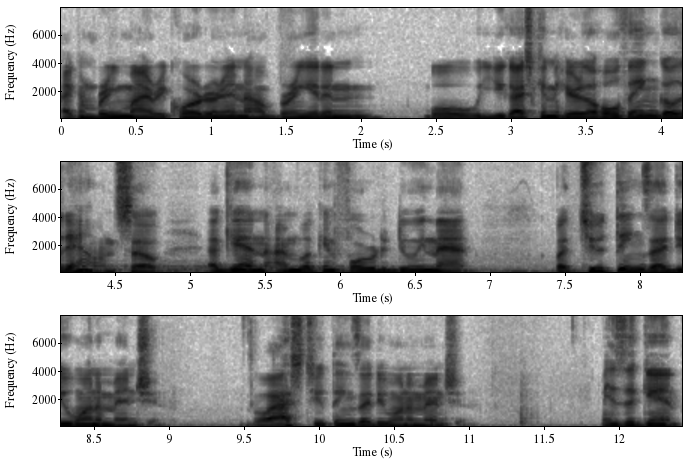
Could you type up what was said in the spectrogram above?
I can bring my recorder in, I'll bring it and well, you guys can hear the whole thing go down. So again, I'm looking forward to doing that. But two things I do want to mention. The last two things I do want to mention is again,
